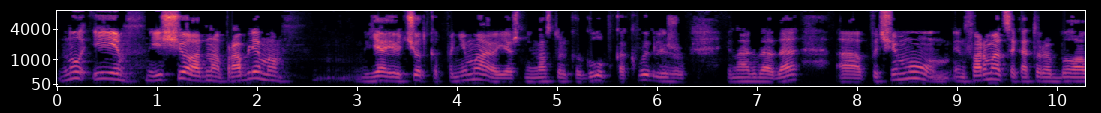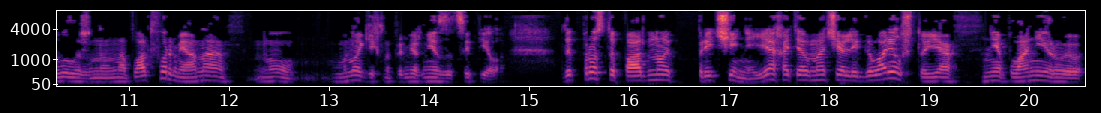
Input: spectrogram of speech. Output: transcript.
ну и еще одна проблема я ее четко понимаю, я же не настолько глуп, как выгляжу иногда, да, почему информация, которая была выложена на платформе, она, ну, многих, например, не зацепила. Да просто по одной причине. Я хотя вначале говорил, что я не планирую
